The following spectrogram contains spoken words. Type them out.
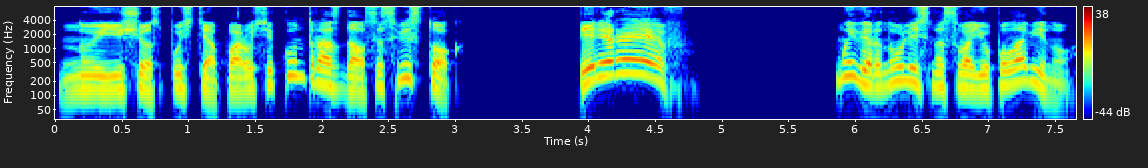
Ну и еще спустя пару секунд раздался свисток. «Перерыв!» Мы вернулись на свою половину.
